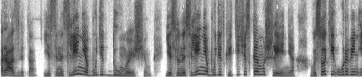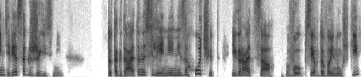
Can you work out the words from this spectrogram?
развито, если население будет думающим, если у населения будет критическое мышление, высокий уровень интереса к жизни, то тогда это население не захочет играться в псевдовойнушки,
